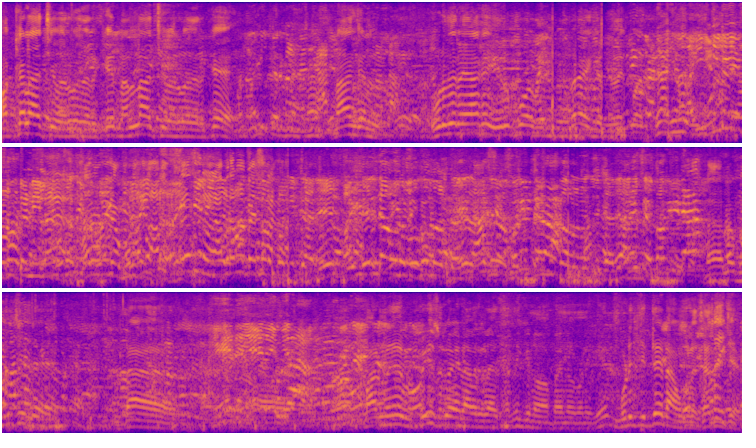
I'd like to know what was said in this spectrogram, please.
மக்களாட்சி வருவதற்கு நல்லாட்சி வருவதற்கு நாங்கள் உறுதுணையாக இருப்போம் என்பதுதான் எங்கள் நிலைப்பாடு. முடிச்சுட்டு பியூஷ் கோயல் அவர்களை சந்திக்கணும் பதினோரு மணிக்கு முடிச்சுட்டு நான் உங்களை சந்திச்சேன்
